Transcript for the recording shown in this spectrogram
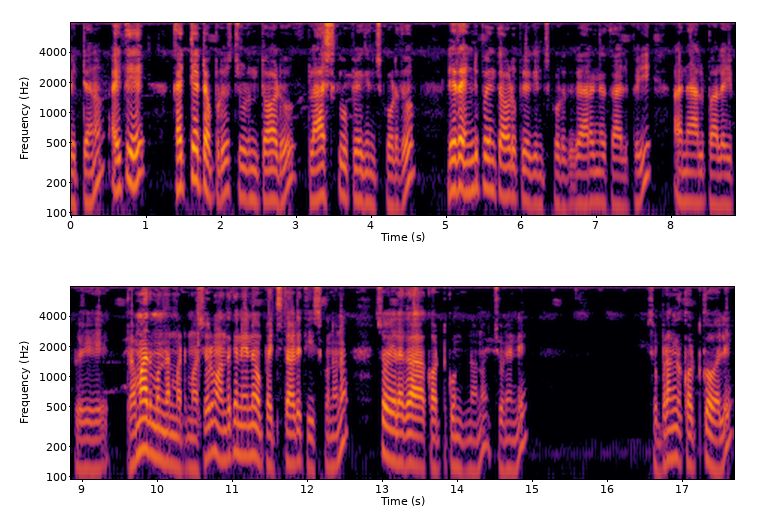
పెట్టాను. అయితే కట్టేటప్పుడు చూడని తాడు ప్లాస్టిక్ ఉపయోగించకూడదు. లేదా ఎండిపోయిన తాడు ఉపయోగించకూడదు. వేరంగా కాలిపోయి ఆ నేల పాలైపోయే ప్రమాదం ఉందన్నమాట మా స్వరం అందుకే నేను పచ్చి తాడే తీసుకున్నాను. సో ఇలాగా కట్టుకుంటున్నాను. చూడండి. శుభ్రంగా కట్టుకోవాలి.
